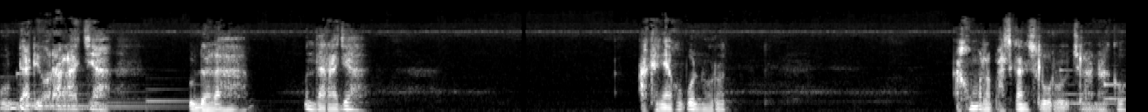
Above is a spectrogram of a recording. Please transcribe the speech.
Udah dioral aja. Udahlah, bentar aja. Akhirnya aku pun nurut. Aku melepaskan seluruh celanaku.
